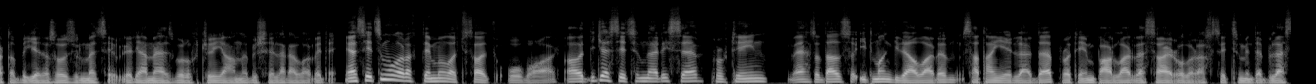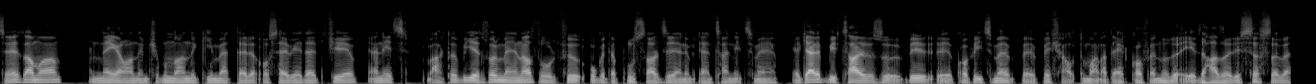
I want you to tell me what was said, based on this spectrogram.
artıq bir yerdə sonra zülmət sevilir. Yəni məcburuq ki, yanına bir şeylər əlavə edək. Yəni seçim olaraq demək olar ki, sadəcə o var. Digər seçimləri isə protein və ya da daha doğrusu idman qidaları satan yerlərdə protein barlar və s. olaraq seçim edə bilərsiniz, amma nə yalan deyim ki, bunların da qiymətləri o səviyyədədir ki, yəni heç artıq bir yer sonra olur ki, o qədər pul sadəcə yəni bir dənə çay içməyə. Ya gəlib bir çay özü, bir e, kofe içməyə 5-6 manat əgər kofeni də evdə hazırlayırsanızsa və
